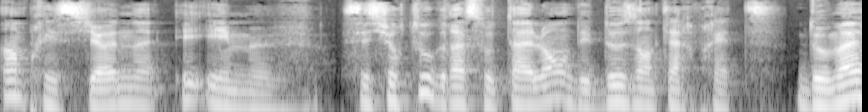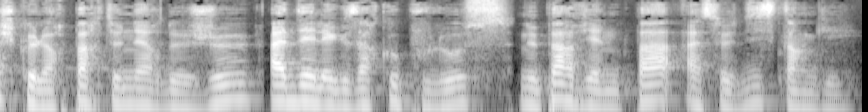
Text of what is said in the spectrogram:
impressionnent et émeuvent. C'est surtout grâce au talent des deux interprètes. Dommage que leur partenaire de jeu, Adèle Exarchopoulos, ne parvienne pas à se distinguer.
